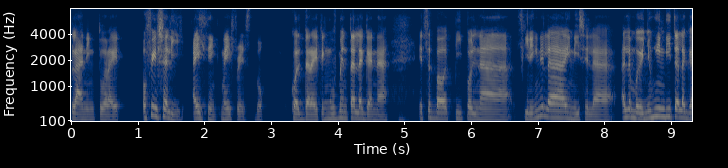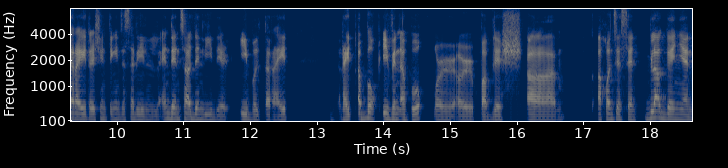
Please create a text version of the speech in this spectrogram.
planning to write officially, I think, my first book called The Writing Movement talaga na it's about people na feeling nila, hindi sila, alam mo yun, yung hindi talaga writers yung tingin sa sarili nila and then suddenly they're able to write write a book, even a book or or publish um, a consistent blog, ganyan.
